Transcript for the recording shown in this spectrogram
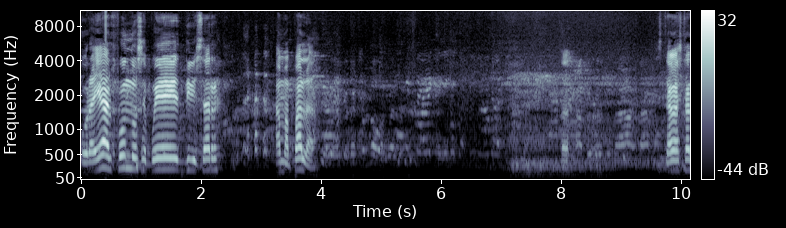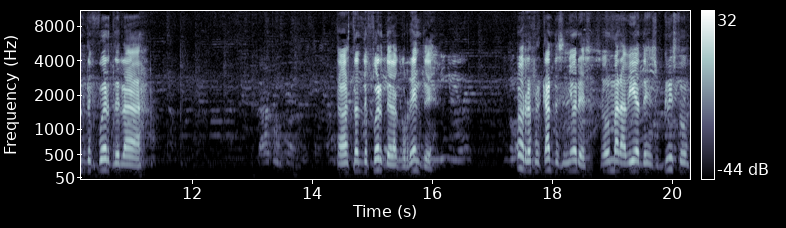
Por allá al fondo se puede divisar Amapala. Está bastante fuerte la está bastante fuerte la corriente. Oh, refrescante, señores. Son maravillas de Jesucristo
